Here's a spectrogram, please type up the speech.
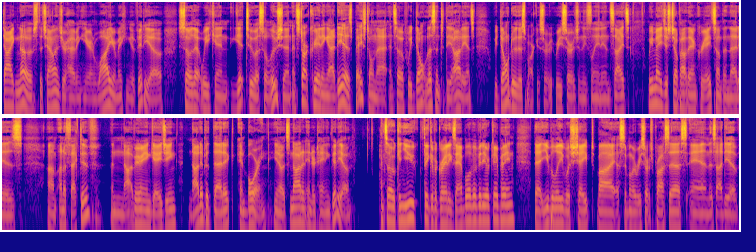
diagnose the challenge you're having here and why you're making a video so that we can get to a solution and start creating ideas based on that. And so if we don't listen to the audience, we don't do this market research and these lean insights, we may just jump out there and create something that is um, ineffective and not very engaging, not empathetic, and boring. You know, it's not an entertaining video. And so, can you think of a great example of a video campaign that you believe was shaped by a similar research process and this idea of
